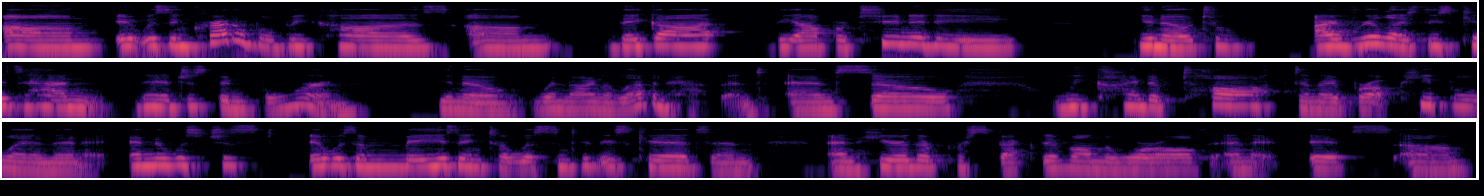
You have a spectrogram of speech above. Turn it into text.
um, it was incredible because um, they got the opportunity you know to i realized these kids hadn't they had just been born you know when 9-11 happened. And so we kind of talked and i brought people in and and it was just it was amazing to listen to these kids and and hear their perspective on the world. And it, it's um,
